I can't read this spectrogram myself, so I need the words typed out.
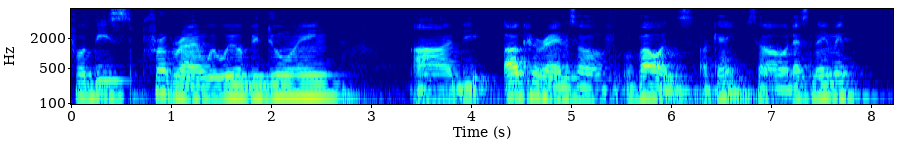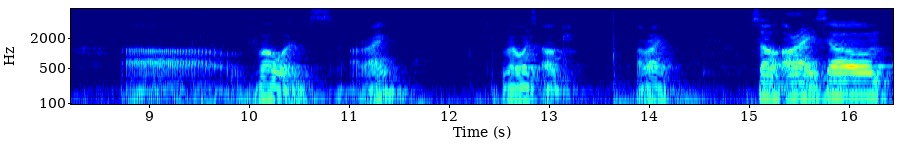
for this program we will be doing uh, the occurrence of vowels okay? So let's name it uh, vowels all right vowels ok all right so all right so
